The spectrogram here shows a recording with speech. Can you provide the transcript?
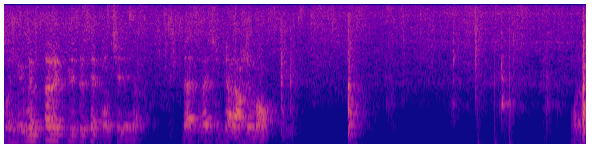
Moi, je vais même pas mettre les deux cèpes entiers, d'ailleurs. Là, ça va suffire largement. Voilà.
